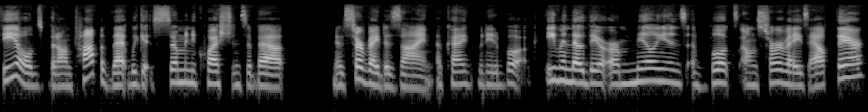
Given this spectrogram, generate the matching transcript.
fields, but on top of that, we get so many questions about, you know, survey design. Okay, we need a book. Even though there are millions of books on surveys out there,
